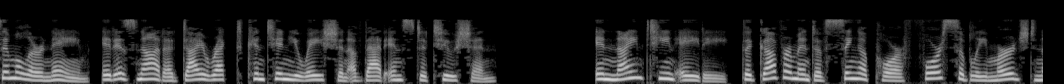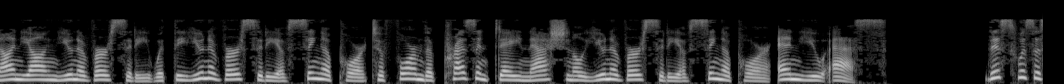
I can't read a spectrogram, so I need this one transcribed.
similar name, it is not a direct continuation of that institution. In 1980, the Government of Singapore forcibly merged Nanyang University with the University of Singapore to form the present-day National University of Singapore NUS. This was a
